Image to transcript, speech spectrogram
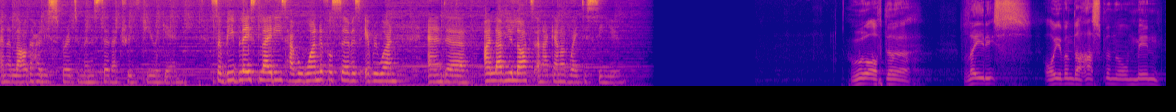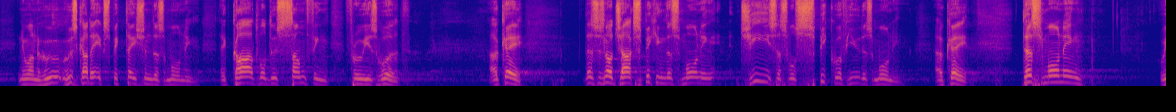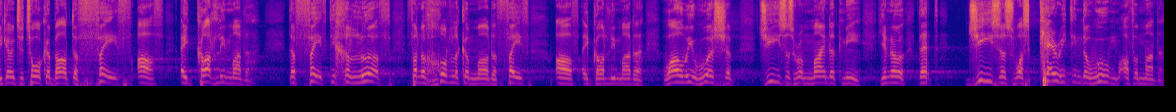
and allow the Holy Spirit to minister that truth to you again. So be blessed, ladies. Have a wonderful service, everyone. And uh, I love you lots, and I cannot wait to see you. Who of the ladies, or even the husband or men, anyone who, who's got an expectation this morning that God will do something through His Word? Okay, this is not Jack speaking this morning. Jesus will speak with you this morning. Okay, this morning we're going to talk about the faith of a godly mother. The faith, die geloof van 'n goddelike the faith of a godly mother. While we worship, Jesus reminded me, you know, that Jesus was carried in the womb of a mother.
